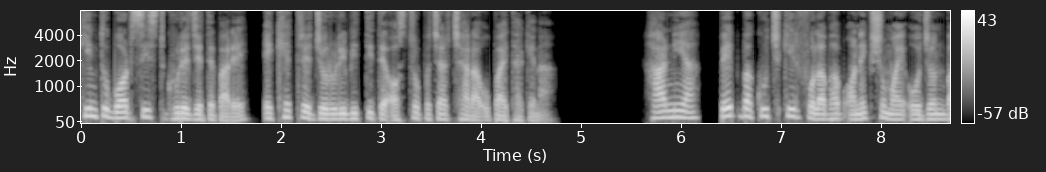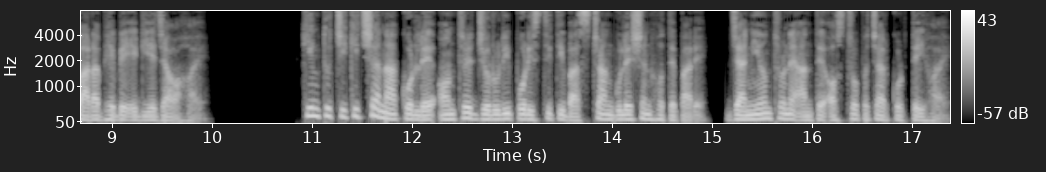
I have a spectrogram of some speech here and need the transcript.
কিন্তু বড সিস্ট ঘুরে যেতে পারে, এক্ষেত্রে জরুরি ভিত্তিতে অস্ত্রোপচার ছাড়া উপায় থাকে না। হার্নিয়া, পেট বা কুচকির ফোলাভাব অনেক সময় ওজন বাড়া ভেবে এড়িয়ে যাওয়া হয়। কিন্তু চিকিৎসা না করলে অন্ত্রের জরুরি পরিস্থিতি বা স্ট্রাঙ্গুলেশন হতে পারে, যা নিয়ন্ত্রণে আনতে অস্ত্রোপচার করতেই হয়।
